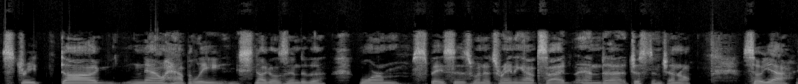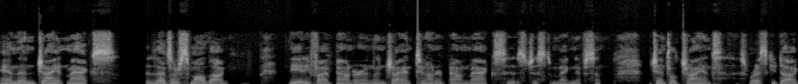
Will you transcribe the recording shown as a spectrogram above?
street dog now happily snuggles into the warm spaces when it's raining outside and uh, just in general so yeah, and then Giant Max, that's our small dog. the 85 pounder, and then giant 200 pound Max is just a magnificent, gentle giant rescue dog.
